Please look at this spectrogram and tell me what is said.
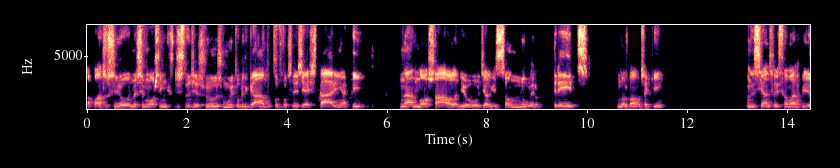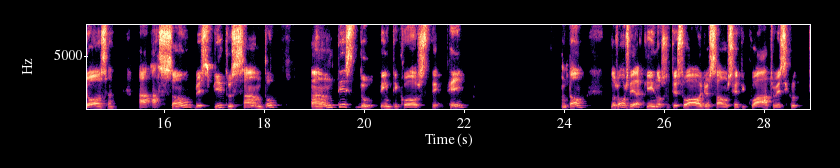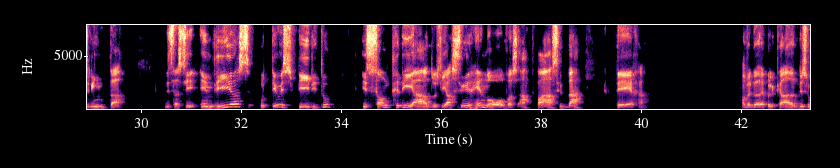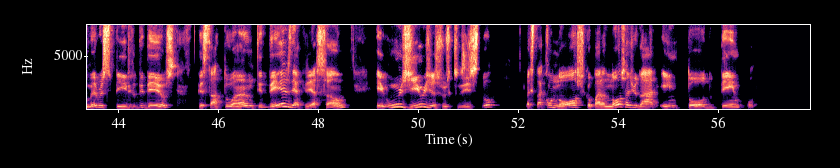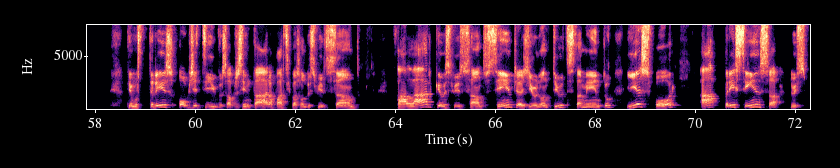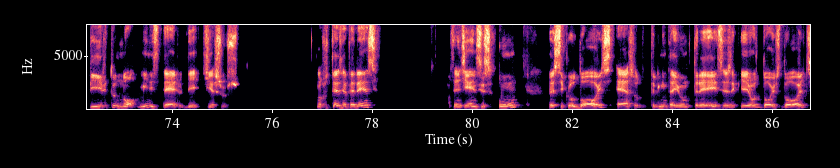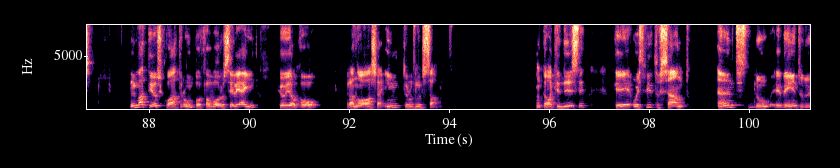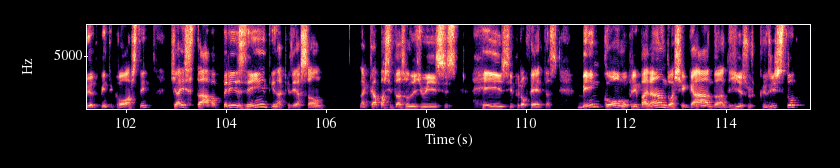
A paz do Senhor, meus irmãos em Cristo Jesus, muito obrigado por vocês já estarem aqui na nossa aula de hoje, a lição número 3. Nós vamos aqui, iniciando essa lição maravilhosa, a ação do Espírito Santo antes do Pentecoste, ok? Então, nós vamos ver aqui nosso texto áudio, Salmo 104, versículo 30 diz assim, envias o teu espírito e são criados, e assim renovas a face da terra. A verdade é aplicada diz o mesmo Espírito de Deus que está atuante desde a criação e ungiu Jesus Cristo, está conosco para nos ajudar em todo tempo. Temos três objetivos: apresentar a participação do Espírito Santo, falar que o Espírito Santo sempre agiu no Antigo Testamento e expor a presença do Espírito no ministério de Jesus. Nosso texto de referência? Em Gênesis 1, versículo 2, Êxodo 31, 3, Ezequiel 2, 2, em Mateus 4:1. Por favor, você lê aí, que eu já vou para a nossa introdução. Então, aqui diz que o Espírito Santo, antes do evento do dia do Pentecoste, já estava presente na criação, na capacitação de juízes, reis e profetas, bem como preparando a chegada de Jesus Cristo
